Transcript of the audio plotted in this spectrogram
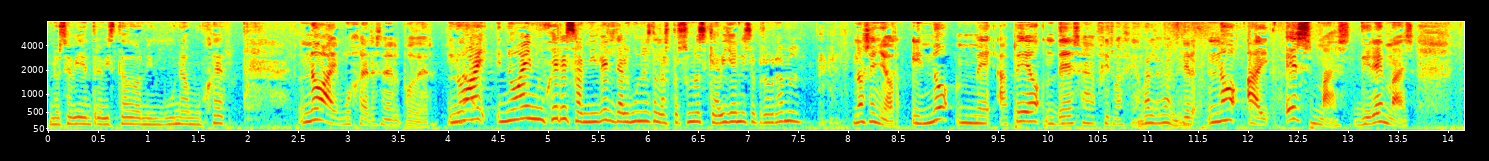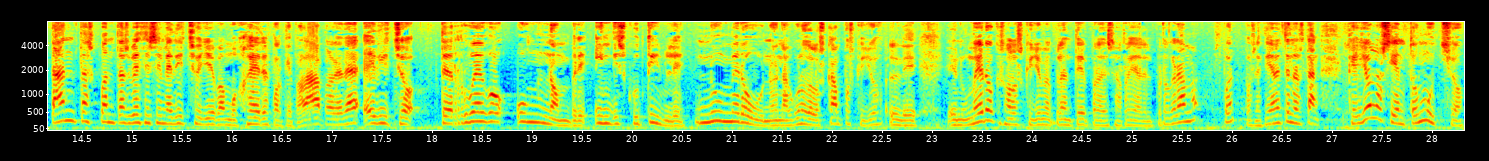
no se había entrevistado a ninguna mujer? No hay mujeres en el poder. ¿No, hay, ¿No hay mujeres a nivel de algunas de las personas que había en ese programa? No, señor. Y no me apeo de esa afirmación. Vale, vale. Es decir, no hay. Es más, diré más tantas cuantas veces se me ha dicho lleva mujeres, porque para, he dicho, te ruego un nombre indiscutible, número uno, en alguno de los campos que yo le enumero, que son los que yo me planteé para desarrollar el programa, bueno, pues sencillamente no están. Que yo lo siento mucho,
